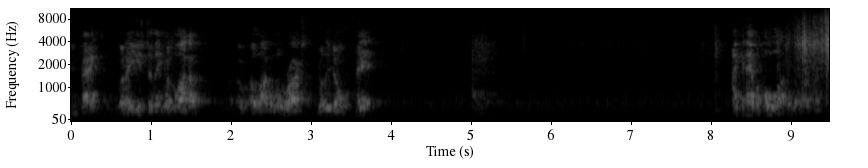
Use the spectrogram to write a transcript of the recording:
In fact, what I used to think was a lot of a lot of little rocks really don't fit. I can have a whole lot of little rocks.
